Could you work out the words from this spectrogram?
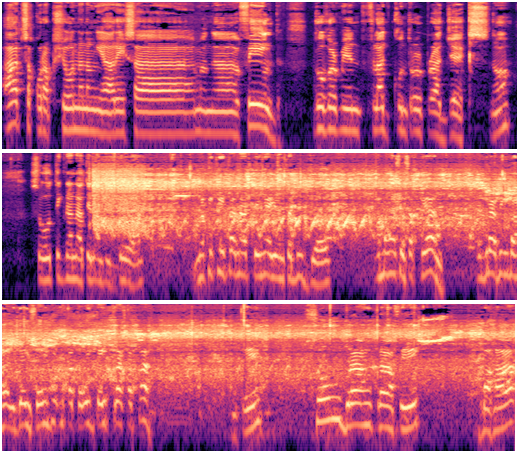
at sa korupsyon na nangyari sa mga failed government flood control projects, no? So tignan natin ang video ha. Nakikita natin ngayon sa video ang mga sasakyan. Ang grabing bahay guys, so hindi makatawid kahit traka pa. Okay? Sobrang traffic, baha,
